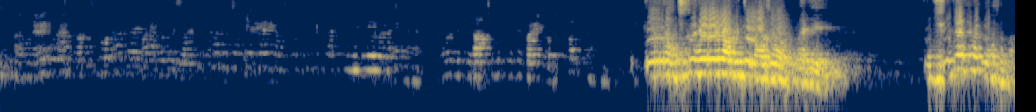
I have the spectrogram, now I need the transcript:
কেউ রাজকুমারের আমি তো রাজা নাকি? তো সেটা কোনো কথা না।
